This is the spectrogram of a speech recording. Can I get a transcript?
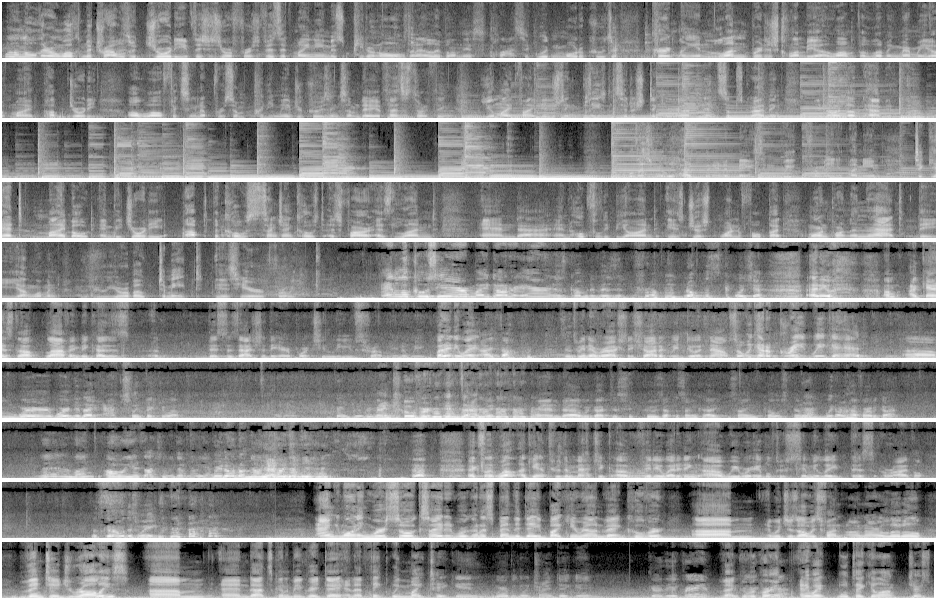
Well, hello there and welcome to Travels with Geordie. If this is your first visit, my name is Peter Knowles and I live on this classic wooden motor cruiser currently in Lund, British Columbia, along with the loving memory of my pup Geordie, all the while fixing it up for some pretty major cruising someday. If that's the sort of thing you might find interesting, please consider sticking around and subscribing. You know I'd love to have you. Well, this really has been an amazing week for me. I mean, to get my boat, MV Geordie, up the coast, Sunshine Coast, as far as Lund and uh, and hopefully beyond is just wonderful. But more important than that, the young woman who you're about to meet is here for a week. And look who's here! My daughter Erin has come to visit from Nova Scotia. Anyway, um, I can't stop laughing because uh, this is actually the airport she leaves from in a week. But anyway, I thought since we never actually shot it, we'd do it now. So we got a great week ahead. Um, where where did I actually pick you up? Vancouver. Vancouver, exactly. and uh, we got to cruise up the Sunshine Coast, and Yeah. we don't know how far we got. Eh, Oh yes, actually we don't know yet. We don't know No, yet. no, no yet. Excellent. Well, again, through the magic of video editing, uh, we were able to simulate this arrival. Let's get on with this week. and good morning. We're so excited. We're going to spend the day biking around Vancouver, um, which is always fun on our little vintage Raleighs. Um, and that's going to be a great day. And I think we might take in, where are we going to try and take in? Go to the aquarium. Vancouver Aquarium. Anyway, we'll take you along. Cheers.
